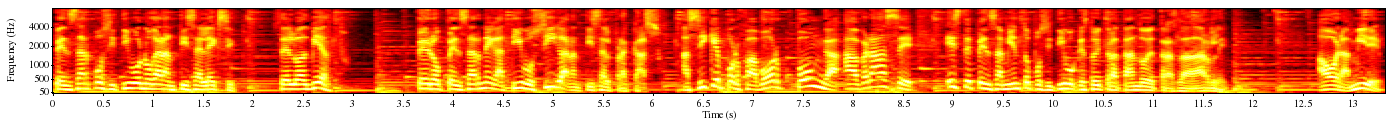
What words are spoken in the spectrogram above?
pensar positivo no garantiza el éxito, se lo advierto. Pero pensar negativo sí garantiza el fracaso. Así que por favor ponga, abrace este pensamiento positivo que estoy tratando de trasladarle. Ahora, mire,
